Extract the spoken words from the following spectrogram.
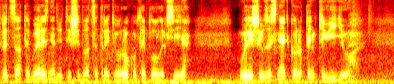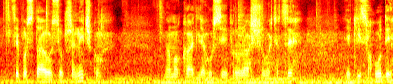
30 березня 2023 року. Тепло Олексія вирішив засняти коротеньке відео. Це поставив ось пшеничку намокати для гусей проращувати. А це які сходи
